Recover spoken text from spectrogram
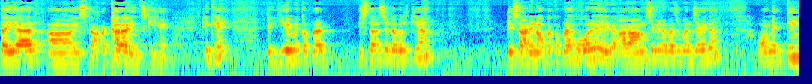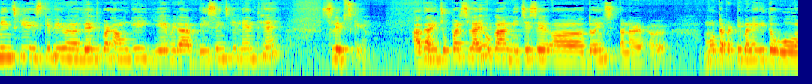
तैयार इसका अट्ठारह इंच की है। ठीक है? तो ये मैं कपड़ा इस तरह से डबल किया। ये साढ़े नौ का कपड़ा हो रहा है आराम से मेरा बाजू बन जाएगा। और मैं तीन इंच की इसकी भी लेंथ बढ़ाऊँगी। ये मेरा बीस इंच की लेंथ है स्लिप्स के। आधा इंच ऊपर सिलाई होगा, नीचे से दो इंच मोटा पट्टी बनेगी तो वो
